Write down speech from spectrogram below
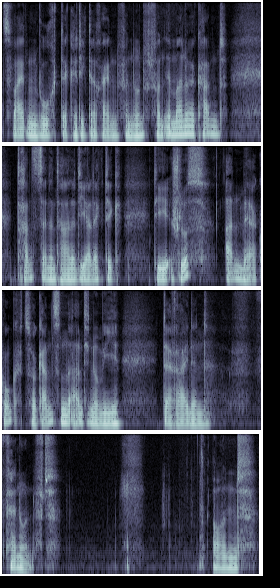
zweiten Buch der Kritik der reinen Vernunft von Immanuel Kant, Transzendentale Dialektik, die Schlussanmerkung zur ganzen Antinomie der reinen Vernunft. Und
